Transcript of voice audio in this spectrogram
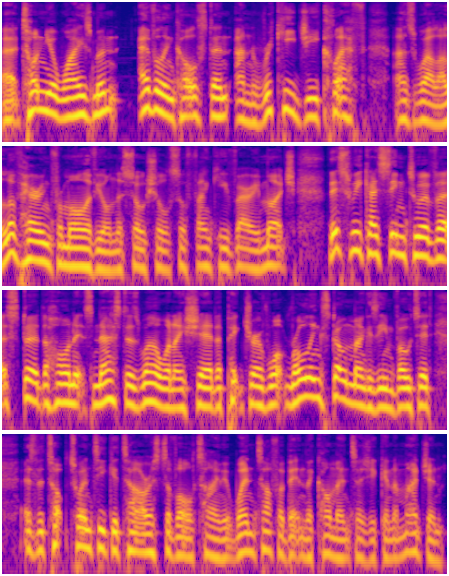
uh, Tonya Wiseman, Evelyn Colston, and Ricky G. Clef as well. I love hearing from all of you on the social, so thank you very much. This week I seem to have uh, stirred the hornet's nest as well when I shared a picture of what Rolling Stone magazine voted as the top 20 guitarists of all time. It went off a bit in the comments, as you can imagine.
